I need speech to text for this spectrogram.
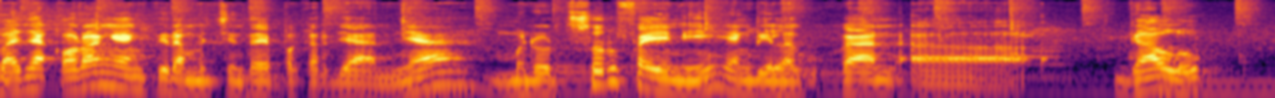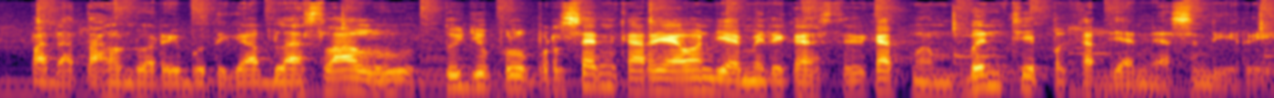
banyak orang yang tidak mencintai pekerjaannya. Menurut survei ini yang dilakukan uh, Gallup pada tahun 2013 lalu, 70% karyawan di Amerika Serikat membenci pekerjaannya sendiri.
